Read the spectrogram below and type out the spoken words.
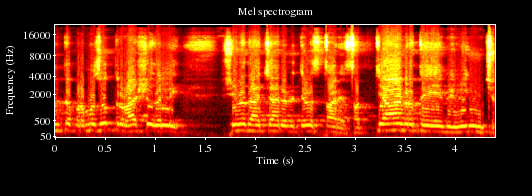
ಅಂತ ಬ್ರಹ್ಮಸೂತ್ರ ಭಾಷ್ಯದಲ್ಲಿ ಶ್ರೀಮದಾಚಾರ್ಯರು ತಿಳಿಸ್ತಾರೆ. ಸತ್ಯಾನೃತೆ ವಿವಿಂಚ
